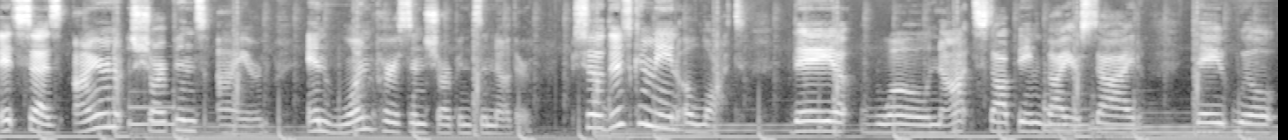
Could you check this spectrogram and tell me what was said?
it says, Iron sharpens iron, and one person sharpens another. So this can mean a lot. They will not stop being by your side, they will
